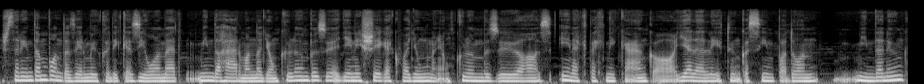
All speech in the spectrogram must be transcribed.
és szerintem pont azért működik ez jól, mert mind a hárman nagyon különböző egyéniségek vagyunk, nagyon különböző az énektechnikánk, a jelenlétünk a színpadon, mindenünk,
